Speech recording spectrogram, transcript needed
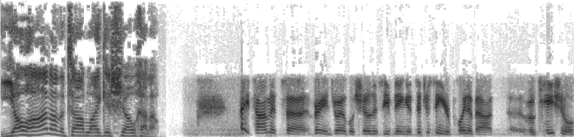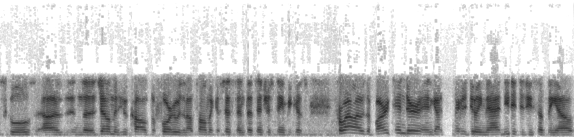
Johan on the Tom Leykis show. Hello. Hey, Tom. It's a very enjoyable show this evening. It's interesting your point about uh, vocational schools uh, and the gentleman who called before who was an ophthalmic assistant. That's interesting because for a while I was a bartender and got tired of doing that, needed to do something else,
